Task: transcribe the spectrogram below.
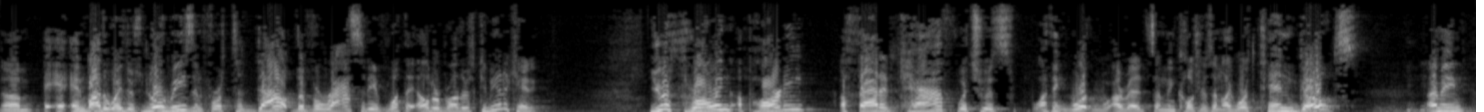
Um, and, and, by the way, there's no reason for us to doubt the veracity of what the elder brother is communicating. You're throwing a party, a fatted calf, which was, I think, worth, I read something culture, something like worth 10 goats. I mean,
